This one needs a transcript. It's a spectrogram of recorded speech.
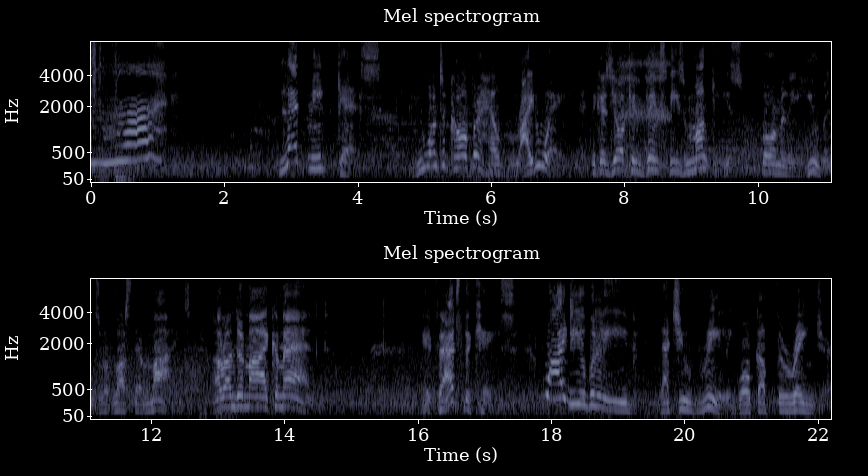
Uh, Let me guess. You want to call for help right away because you're convinced these monkeys, formerly humans who have lost their minds, are under my command. If that's the case, why do you believe that you really woke up the Ranger?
